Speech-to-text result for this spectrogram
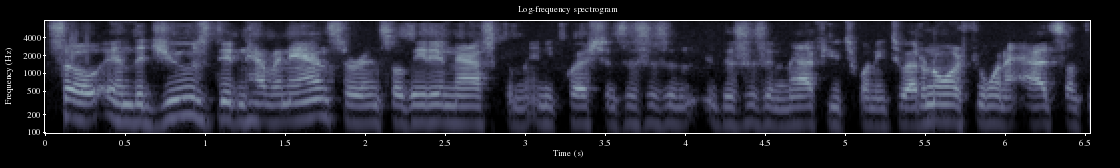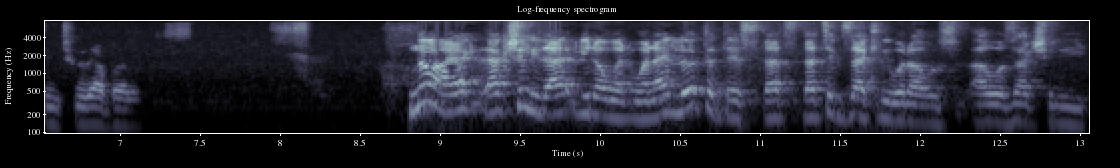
So, and the Jews didn't have an answer, and so they didn't ask him any questions. This is in, this is in Matthew 22. I don't know if you want to add something to that, brother. No, I actually that you know when, when I looked at this, that's that's exactly what I was I was actually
